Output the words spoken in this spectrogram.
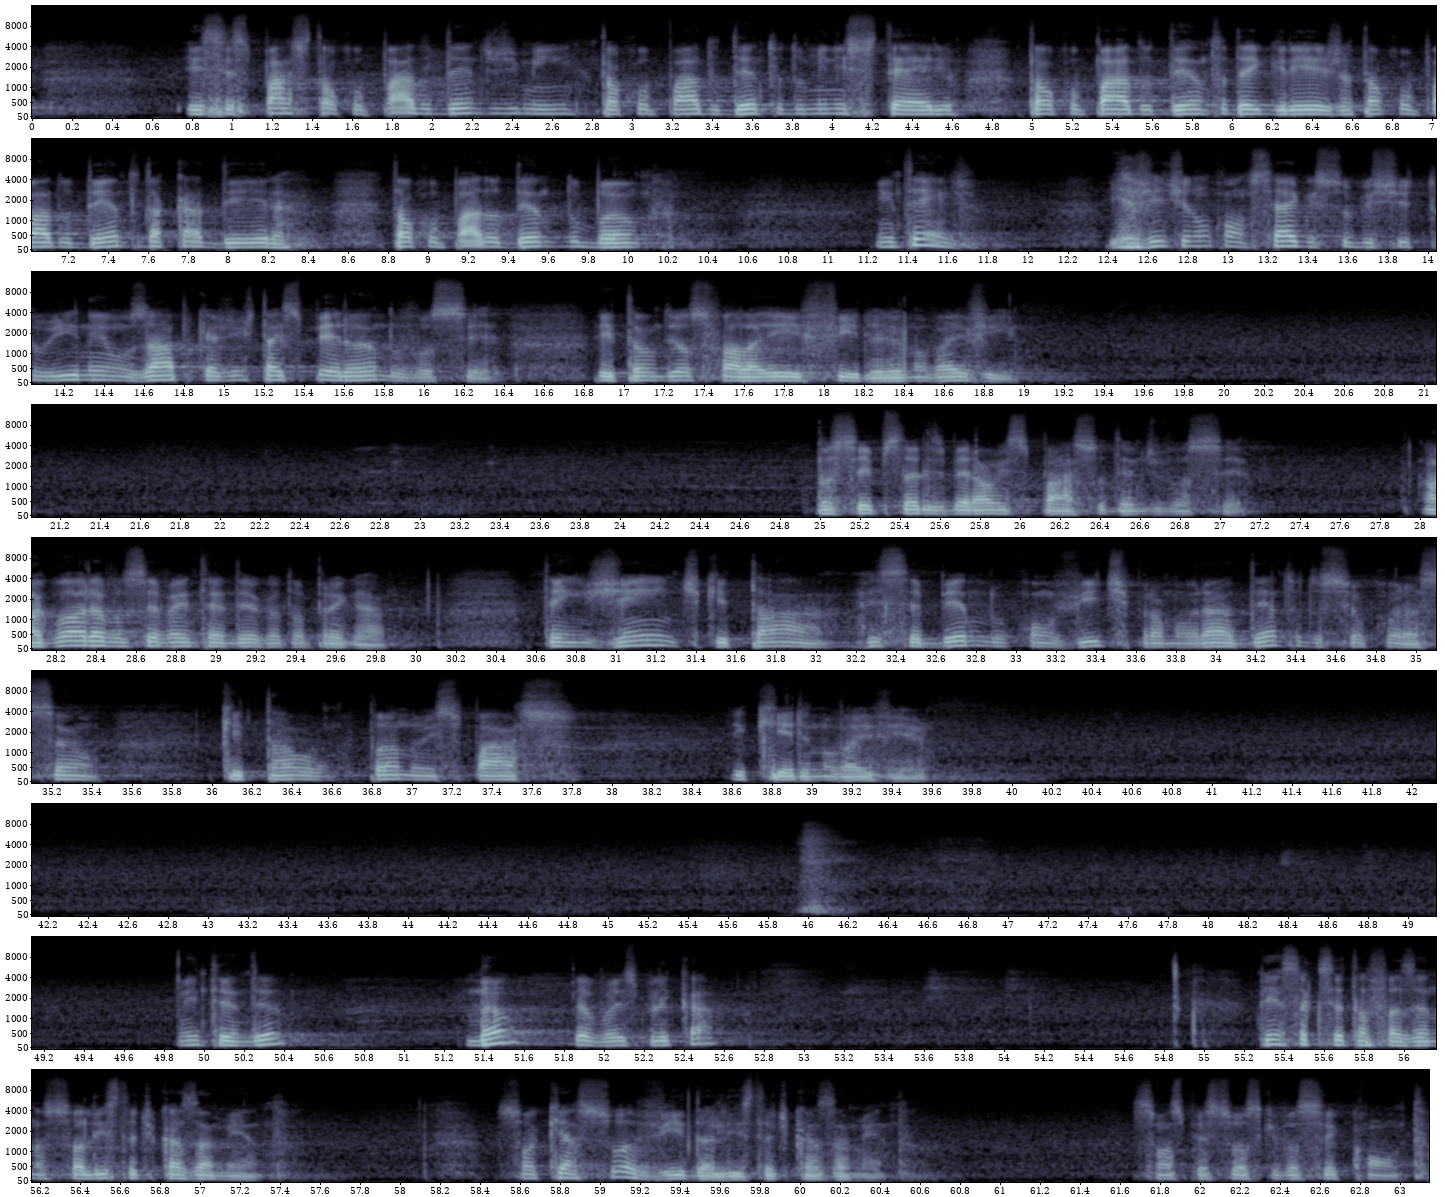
esse espaço está ocupado dentro de mim, está ocupado dentro do ministério, está ocupado dentro da igreja, está ocupado dentro da cadeira, está ocupado dentro do banco. Entende? E a gente não consegue substituir nem usar porque a gente está esperando você. Então Deus fala: ei, filho, ele não vai vir. Você precisa liberar um espaço dentro de você. Agora você vai entender o que eu estou pregando. Tem gente que está recebendo o convite para morar dentro do seu coração, que está ocupando um espaço e que ele não vai vir. Entendeu? Não? Eu vou explicar. Pensa que você está fazendo a sua lista de casamento. Só que é a sua vida a lista de casamento. São as pessoas que você conta.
